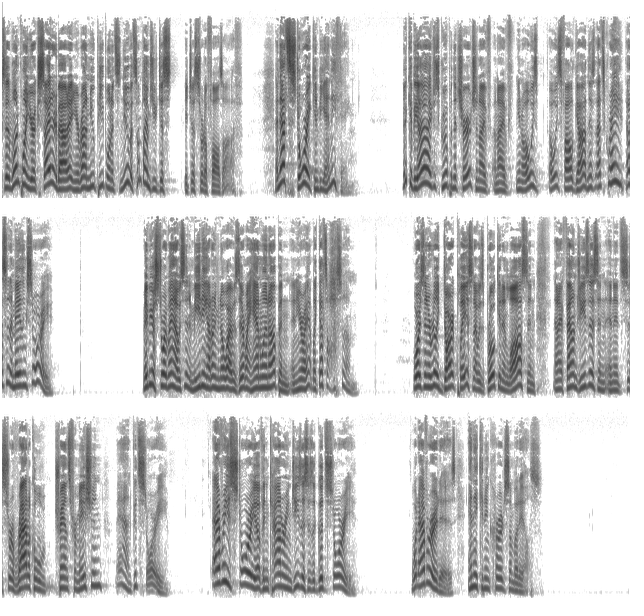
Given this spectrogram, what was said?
Because at one point you're excited about it and you're around new people and it's new, but sometimes you just it just sort of falls off. And that story can be anything. It could be, oh, I just grew up in the church and I've and I've you know always always followed God. And this, that's great. That's an amazing story. Maybe your story, man, I was in a meeting, I don't even know why I was there. My hand went up and, and here I am. Like, that's awesome. Or I was in a really dark place and I was broken and lost and, and I found Jesus and, and it's this sort of radical transformation. Man, good story. Every story of encountering Jesus is a good story, whatever it is, and it can encourage somebody else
